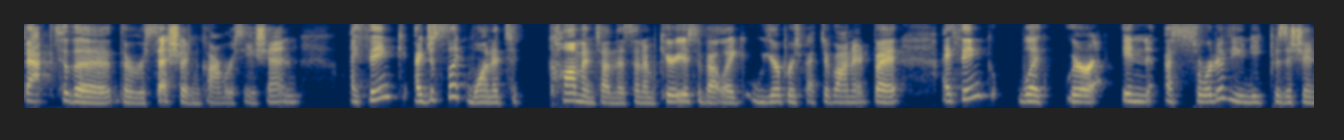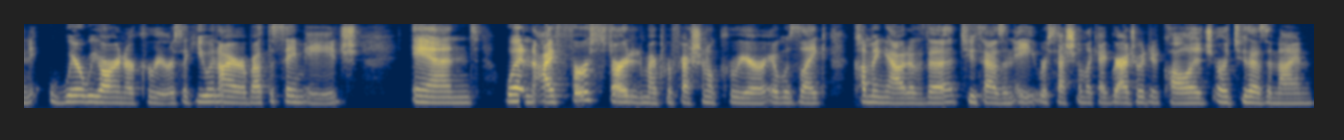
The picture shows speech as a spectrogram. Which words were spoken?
Back to the the recession conversation. I think I just like wanted to comment on this and I'm curious about like your perspective on it, but I think like we're in a sort of unique position where we are in our careers. Like you and I are about the same age. And when I first started my professional career, it was like coming out of the 2008 recession. Like I graduated college or 2009.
